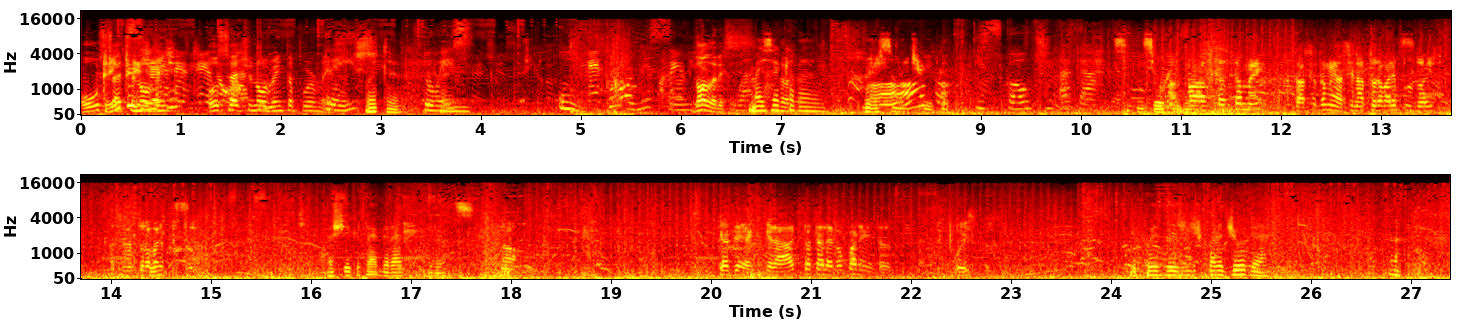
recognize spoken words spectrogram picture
Ou 37? 7,90 ou 7,90 por mês. 3, What the 2, 1. Começando. Dólares. Mas é aquela versão Ah. antiga. Escolte a carga. Sim, seu A filho. Tasca também. A Tasca também. A assinatura vale pros dois. A assinatura vale pros dois. Achei que era grátis, grátis. Não. Quer dizer, é grátis até level 40. Depois. Depois a gente para de jogar.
